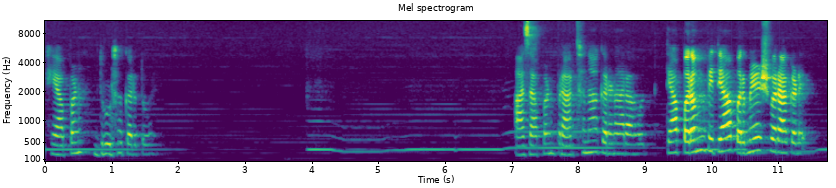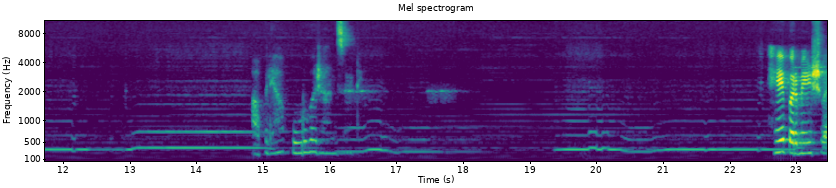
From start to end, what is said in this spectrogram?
हे आपण दृढ करतोय. आज आपण प्रार्थना करणार आहोत त्या परमपित्या परमेश्वराकडे. आपल्या पूर्वजांसाठी. हे परमेश्वर.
